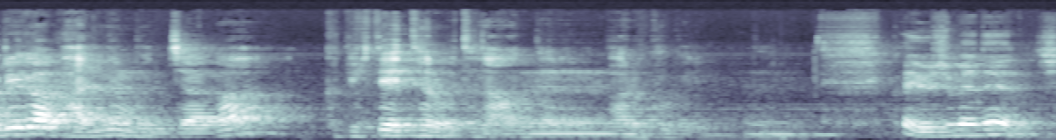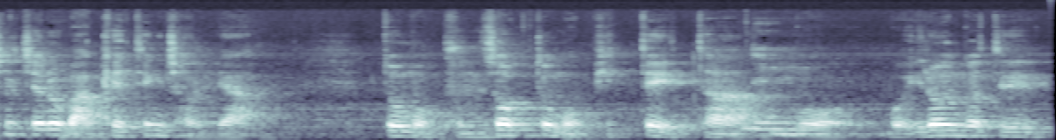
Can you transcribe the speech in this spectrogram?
우리가 받는 문자가 그 빅데이터로부터 나온다는 음. 바로 그분입니다. 음. 그러니까 요즘에는 실제로 마케팅 전략 또 뭐 분석도 뭐 빅데이터 네. 뭐, 뭐 이런 것들이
